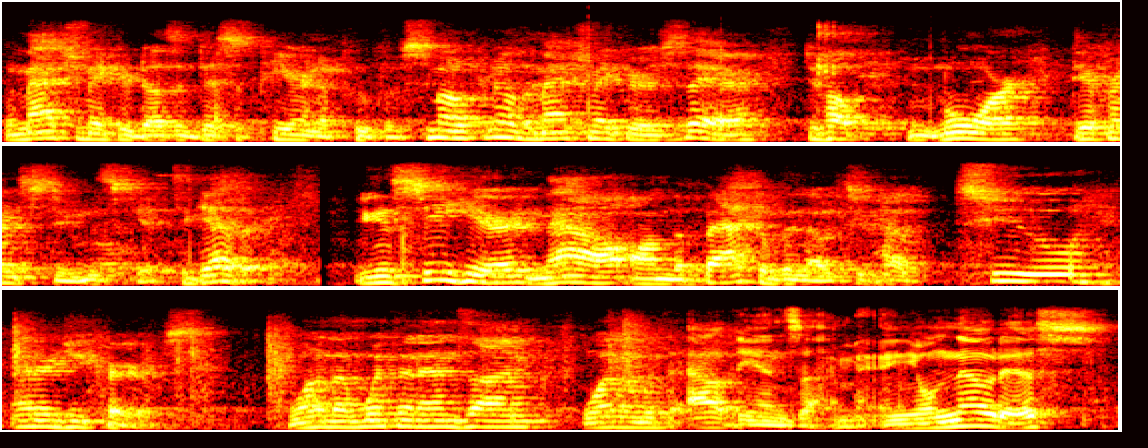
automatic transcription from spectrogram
the matchmaker doesn't disappear in a poof of smoke. No, the matchmaker is there to help more different students get together. You can see here now on the back of the notes you have two energy curves. One of them with an enzyme, one of them without the enzyme. And you'll notice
